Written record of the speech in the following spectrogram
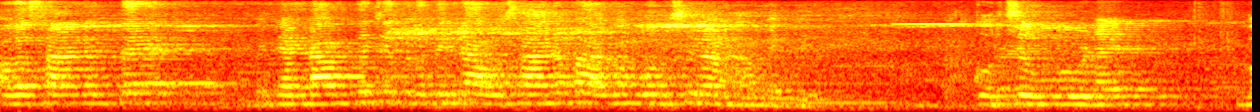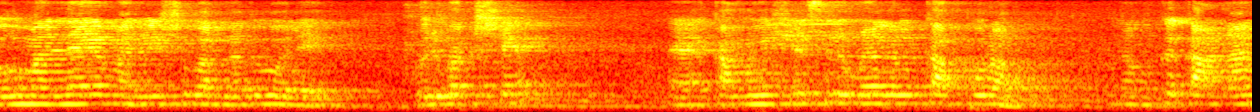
അവസാനത്തെ രണ്ടാമത്തെ ചിത്രത്തിന്റെ അവസാന ഭാഗം കുറച്ച് കാണാൻ പറ്റി. കുറച്ച് ഇവിടെ ബഹുമാനായ മനീഷ് പറഞ്ഞതുപോലെ ഒരുപക്ഷെ ഏഹ്, സിനിമകൾക്ക് അപ്പുറം നമുക്ക് കാണാൻ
